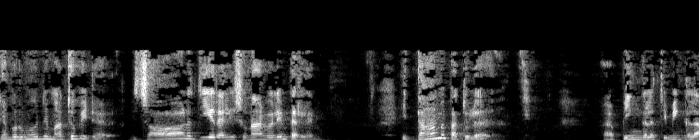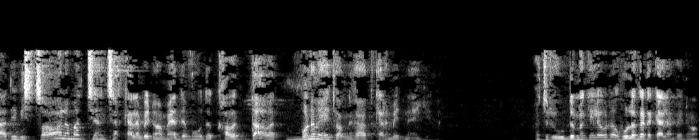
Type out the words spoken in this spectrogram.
ගැඹුරු මොහොතේ මතු පිට විශාල දියරැලි සුනාමි වලින් පෙරලෙනවා. ඊටාම පතුල පිංගල තිමිංගල ආදී විශාල මත්ස්‍යංශ කැළඹෙනවා මැද මොහොත කවදාවත් මොනම හේතුවක් නිසාවත් කැළඹෙන්නේ නැහැ කියන. වතුර උඩම කෙලවර හුලඟට කැළඹෙනවා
